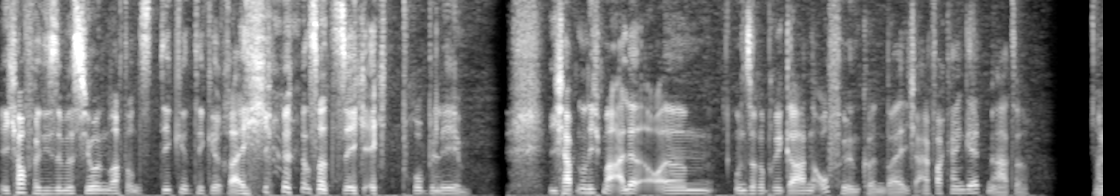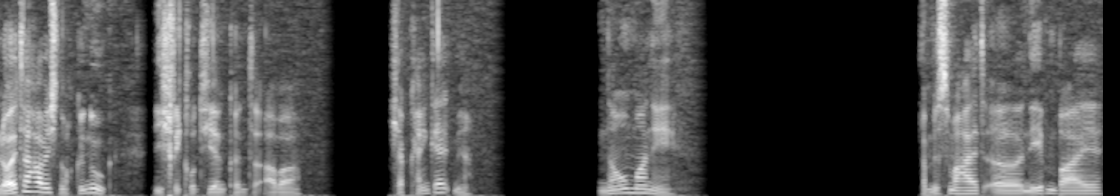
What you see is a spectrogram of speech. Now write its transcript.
Ich hoffe, diese Mission macht uns dicke, dicke reich. Sonst sehe ich echt ein Problem. Ich habe noch nicht mal alle ähm, unsere Brigaden auffüllen können, weil ich einfach kein Geld mehr hatte. Leute habe ich noch genug, die ich rekrutieren könnte, aber ich habe kein Geld mehr. No money. Da müssen wir halt äh, nebenbei,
